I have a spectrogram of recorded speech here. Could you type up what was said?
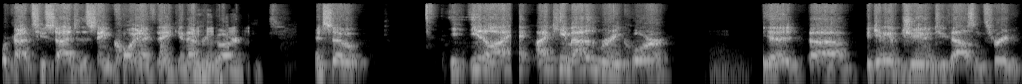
we're kind of two sides of the same coin, I think, in that regard. And so, you know, I, I came out of the Marine Corps uh, beginning of June 2003,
